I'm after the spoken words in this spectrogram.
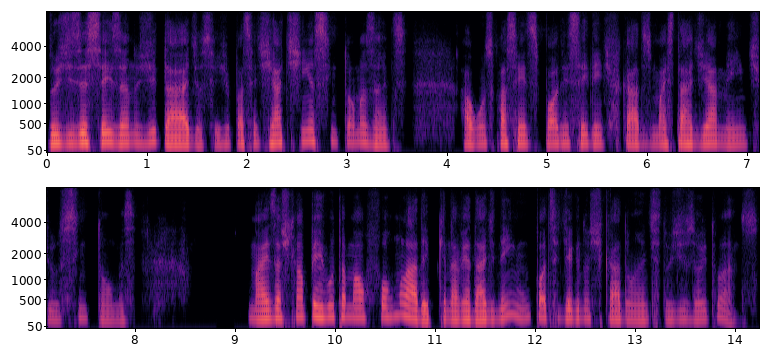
dos 16 anos de idade, ou seja, o paciente já tinha sintomas antes. Alguns pacientes podem ser identificados mais tardiamente os sintomas. Mas acho que é uma pergunta mal formulada, porque na verdade nenhum pode ser diagnosticado antes dos 18 anos.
